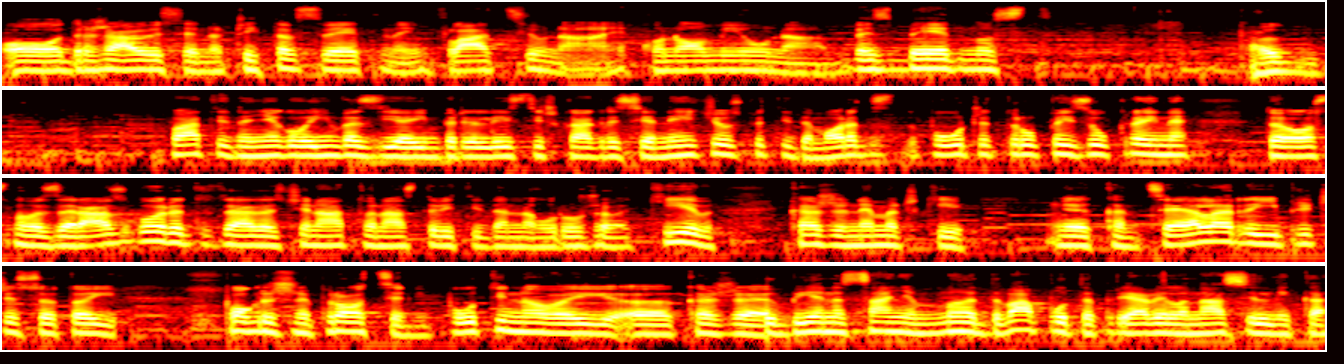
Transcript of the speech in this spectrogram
odražavaju se na čitav svet, na inflaciju, na ekonomiju, na bezbednost. Pa shvati da njegova invazija i imperialistička agresija neće uspeti, da mora da povuče trupe iz Ukrajine. To je osnova za razgovore. Do tada će NATO nastaviti da naoružava Kijev, kaže nemački e, kancelar i priča se o toj pogrešnoj proceni Putinovoj. E, kaže, ubijena Sanja M dva puta prijavila nasilnika.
